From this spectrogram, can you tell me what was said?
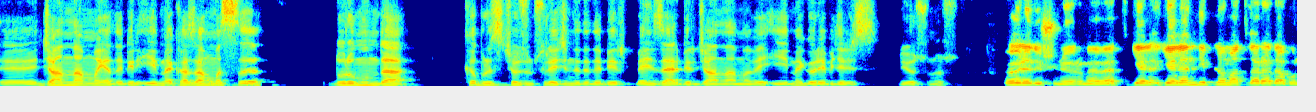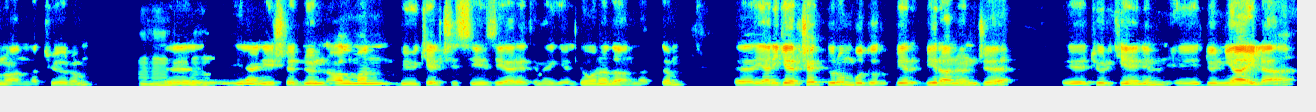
e, canlanma ya da bir ivme kazanması durumunda Kıbrıs çözüm sürecinde de, de bir benzer bir canlanma ve ivme görebiliriz diyorsunuz. Öyle düşünüyorum evet. Gel, gelen diplomatlara da bunu anlatıyorum. Hı hı, ee, hı. Yani işte dün Alman Büyükelçisi ziyaretime geldi. Ona da anlattım. Ee, yani gerçek durum budur. Bir, bir an önce e, Türkiye'nin e, dünyayla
